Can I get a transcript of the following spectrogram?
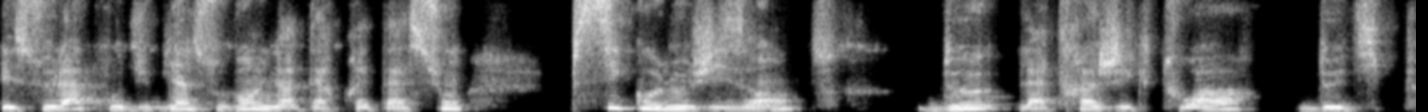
Et cela produit bien souvent une interprétation psychologisante de la trajectoire d'Oedipe.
